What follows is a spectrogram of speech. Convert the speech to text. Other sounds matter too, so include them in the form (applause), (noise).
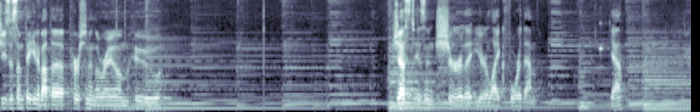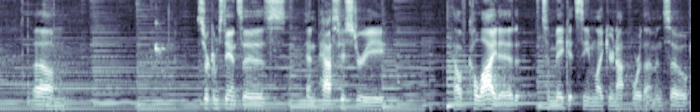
Jesus, I'm thinking about the person in the room who just isn't sure that you're like for them. Yeah? Um, circumstances and past history have collided to make it seem like you're not for them. And so,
